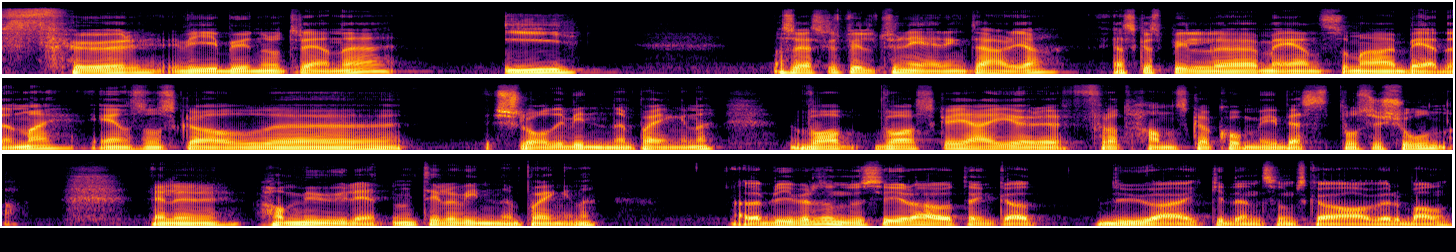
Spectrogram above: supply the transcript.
før vi begynner å trene i Altså, jeg skal spille turnering til helga. Jeg skal spille med en som er bedre enn meg. En som skal uh, slå de vinnende poengene. Hva, hva skal jeg gjøre for at han skal komme i best posisjon da, Eller ha muligheten til å vinne poengene. Ja, det blir vel som du sier, da, å tenke at du er ikke den som skal avgjøre ballen,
